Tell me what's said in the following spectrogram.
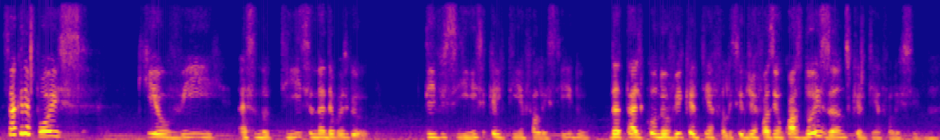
Só que depois que eu vi essa notícia, né? Depois que eu tive ciência que ele tinha falecido, detalhe, quando eu vi que ele tinha falecido, já faziam quase dois anos que ele tinha falecido, né?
